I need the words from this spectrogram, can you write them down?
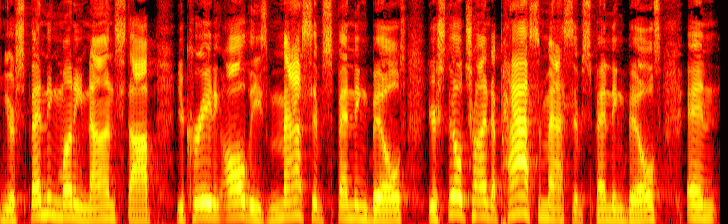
You're spending money nonstop. You're creating all these massive spending bills. You're still trying to pass massive spending bills. And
